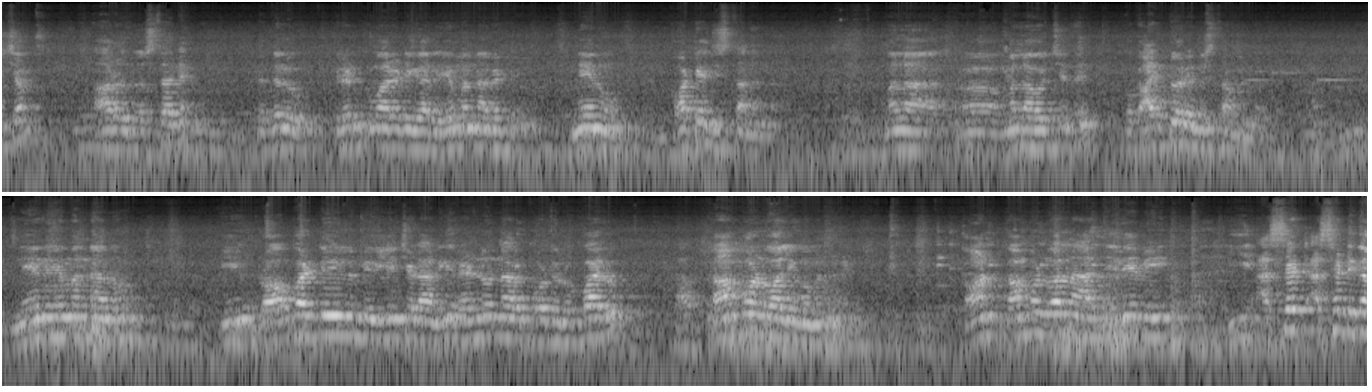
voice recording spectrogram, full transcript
ఇచ్చాం ఆ రోజు వస్తానే పెద్దలు కిరణ్ కుమార్ రెడ్డి గారు ఏమన్నారంటే నేను కాటేజ్ ఇస్తానన్నా మళ్ళా మళ్ళా వచ్చింది ఒక ఆడిటోరియం ఇస్తామన్నారు. నేను ఏమన్నాను ఈ ప్రాపర్టీలు మిగిలించడానికి రెండున్నర కోటి రూపాయలు కాంపౌండ్ వాల్ ఇవ్వమని కాన్ కాంపౌండ్ వల్ల ఇదేమి? ఈ అసెట్ అసెట్గా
